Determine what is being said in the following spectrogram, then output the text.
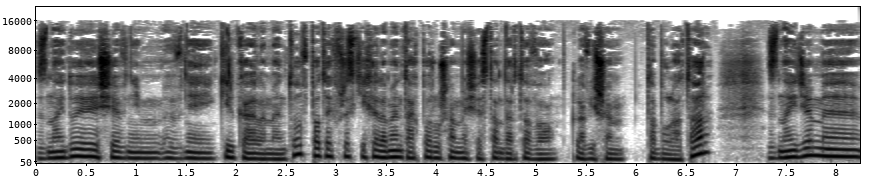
Znajduje się w, nim, w niej kilka elementów. Po tych wszystkich elementach poruszamy się standardowo klawiszem tabulator. Znajdziemy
